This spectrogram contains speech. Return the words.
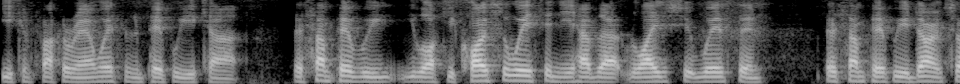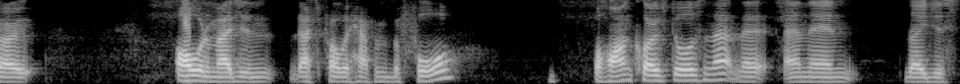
you can fuck around with and the people you can't. There's some people you, you like you're closer with and you have that relationship with, and there's some people you don't. So I would imagine that's probably happened before, behind closed doors and that, and, that, and then they just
